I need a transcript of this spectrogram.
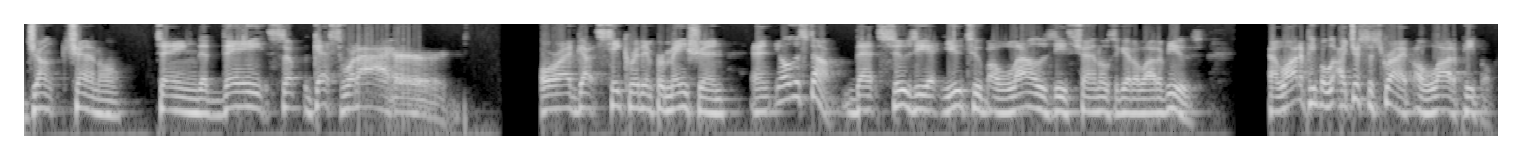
junk channel saying that they guess what I heard, or I've got secret information and all the stuff that Susie at YouTube allows these channels to get a lot of views. A lot of people. I just described a lot of people,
